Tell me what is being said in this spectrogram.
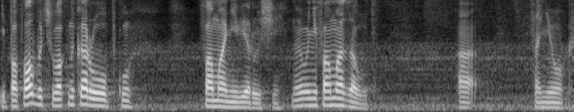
И попал бы чувак на коробку. Фома неверующий. Но его не Фома зовут, а Санек.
